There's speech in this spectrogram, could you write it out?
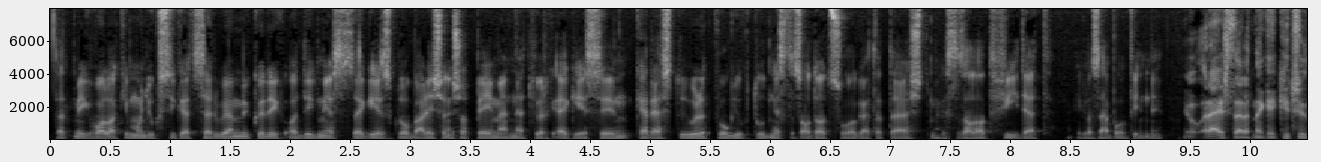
Tehát még valaki mondjuk szigetszerűen működik, addig mi ezt az egész globálisan és a payment network egészén keresztül fogjuk tudni ezt az adatszolgáltatást, meg ezt az adatfeedet igazából vinni. Jó, rá is szeretnék egy kicsit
